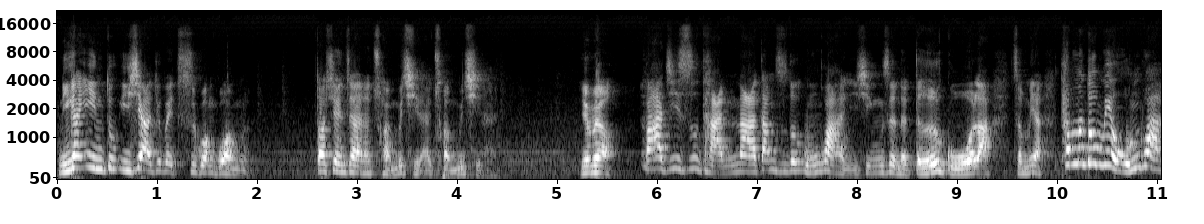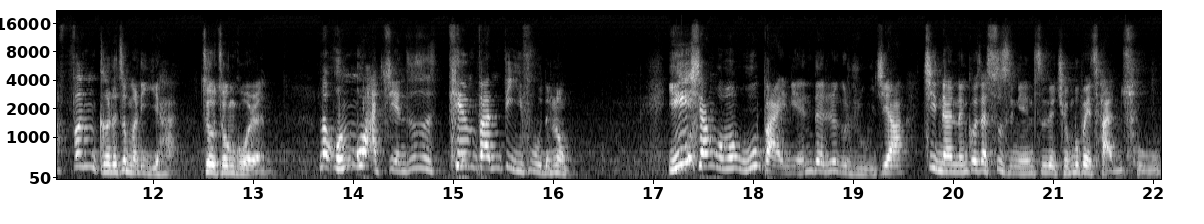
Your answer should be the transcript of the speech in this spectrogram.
你看印度一下就被吃光光了，到现在呢喘不起来，喘不起来，有没有？巴基斯坦呐，当时都文化很兴盛的，德国啦，怎么样？他们都没有文化分隔的这么厉害，只有中国人，那文化简直是天翻地覆的弄，影响我们五百年的这个儒家，竟然能够在四十年之内全部被铲除，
